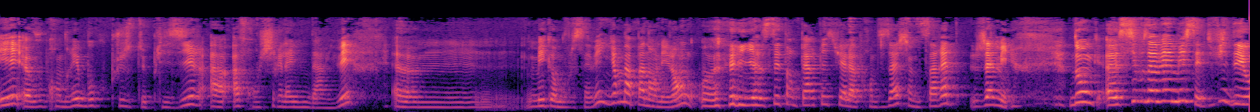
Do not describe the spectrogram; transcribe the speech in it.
et euh, vous prendrez beaucoup plus de plaisir à, franchir la ligne d'arrivée. Euh, mais comme vous le savez, il n'y en a pas dans les langues. C'est un perpétuel apprentissage, ça ne s'arrête jamais. Donc, euh, si vous avez aimé cette vidéo,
